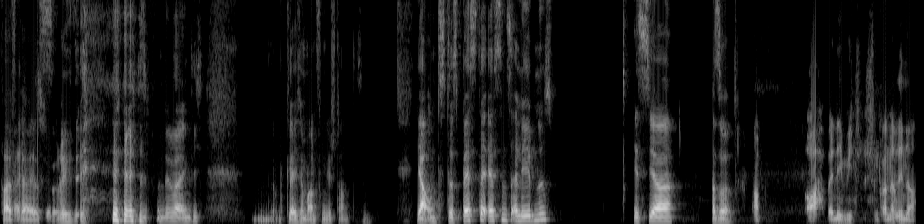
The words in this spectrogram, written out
Five Guys, richtig. Von dem wir eigentlich gleich am Anfang gestanden sind. Ja, und das beste Essenserlebnis ist ja, also, Oh, wenn ich mich schon dran erinnere.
